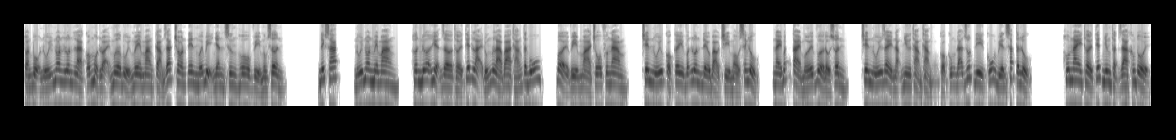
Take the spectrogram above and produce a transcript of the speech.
toàn bộ núi non luôn là có một loại mưa bụi mê mang cảm giác cho nên mới bị nhân xưng hô vì Mông Sơn. Đích xác, núi non mê mang, hơn nữa hiện giờ thời tiết lại đúng là 3 tháng tân vũ, bởi vì mà chỗ phương Nam, trên núi cỏ cây vẫn luôn đều bảo trì màu xanh lục, này bất tài mới vừa đầu xuân, trên núi dày nặng như thảm thảm cỏ cũng đã rút đi cũ biến sắc tân lục. Hôm nay thời tiết nhưng thật ra không tồi,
